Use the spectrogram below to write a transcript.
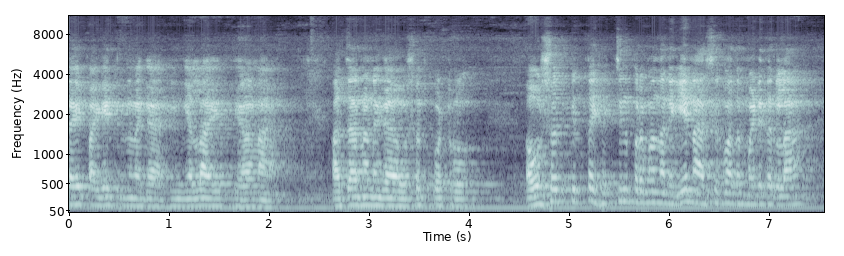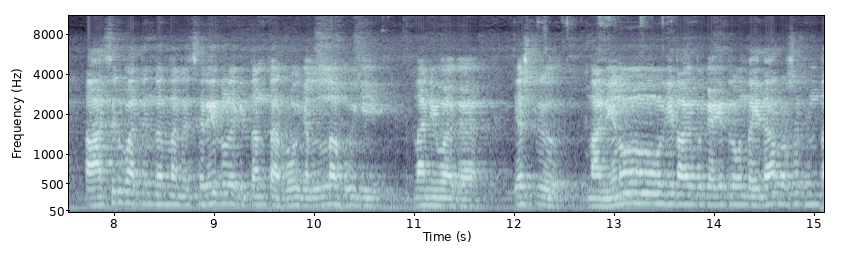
ಟೈಪ್ ಆಗೈತ್ರಿ ನನಗೆ, ಹಿಂಗೆಲ್ಲ ಐತಿ ಹೇಳೋಣ. ಅಜ್ಜಾರ ನನಗೆ ಔಷಧ ಕೊಟ್ಟರು ಔಷಧಕ್ಕಿಂತ ಹೆಚ್ಚಿನ ಪ್ರಮಾಣ ನನಗೇನು ಆಶೀರ್ವಾದ ಮಾಡಿದ್ರಲ್ಲ, ಆ ಆಶೀರ್ವಾದದಿಂದ ನನ್ನ ಶರೀರದೊಳಗಿದ್ದಂಥ ರೋಗ ಎಲ್ಲ ಹೋಗಿ ನಾನು ಇವಾಗ ಎಷ್ಟು ನಾನೇನೋ ಇದಾಗಬೇಕಾಗಿದ್ರೆ ಒಂದು ಐದಾರು ವರ್ಷದಿಂದ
